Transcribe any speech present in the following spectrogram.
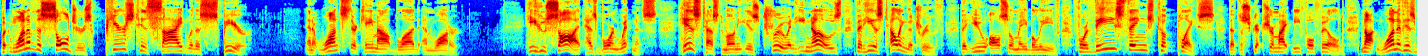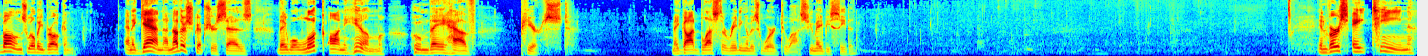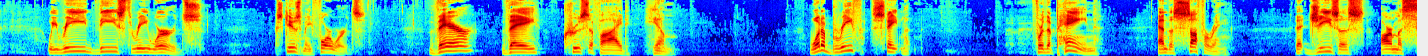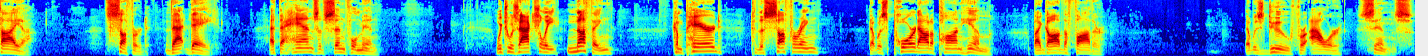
But one of the soldiers pierced his side with a spear, and at once there came out blood and water. He who saw it has borne witness. His testimony is true, and he knows that he is telling the truth, that you also may believe. For these things took place, that the scripture might be fulfilled. Not one of his bones will be broken. And again, another scripture says, They will look on him whom they have pierced. May God bless the reading of his word to us. You may be seated. In verse 18, we read these three words. Excuse me, four words. There they crucified him. What a brief statement for the pain and the suffering that Jesus, our Messiah, suffered that day at the hands of sinful men, which was actually nothing compared to the suffering that was poured out upon him by God the Father that was due for our sins.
